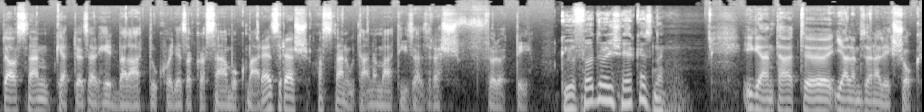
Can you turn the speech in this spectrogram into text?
de aztán 2007-ben láttuk, hogy ezek a számok már ezres, aztán utána már tízezres fölötti. Külföldről is érkeznek? Igen, tehát jellemzően elég sok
